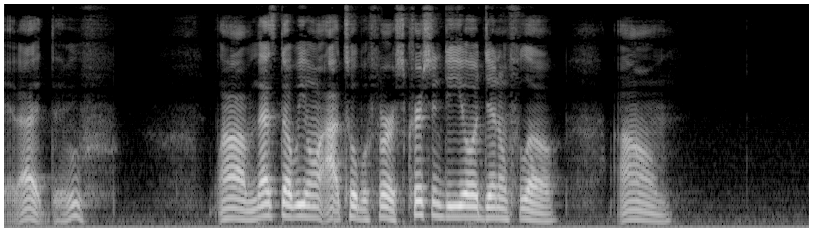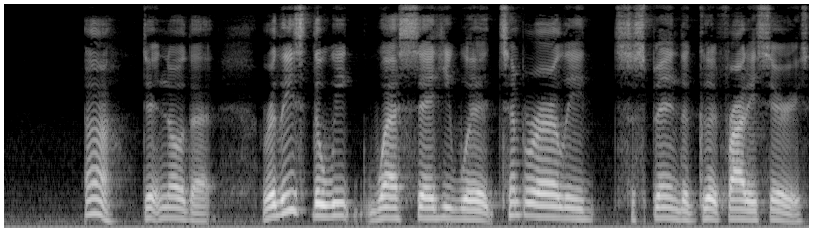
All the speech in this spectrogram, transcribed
Yeah, that. Oof. Um, that's we on October first. Christian Dior Denim Flow. Um. Uh, didn't know that. Released the week West said he would temporarily suspend the Good Friday series.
